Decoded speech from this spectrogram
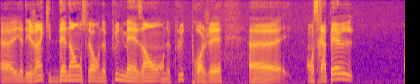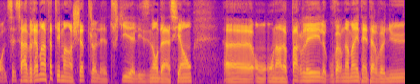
Euh, Il y a des gens qui dénoncent, là, on n'a plus de maison, on n'a plus de projet. On se rappelle, ça a vraiment fait les manchettes, là, tout ce qui est les inondations. Euh, on, en a parlé, le gouvernement est intervenu,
